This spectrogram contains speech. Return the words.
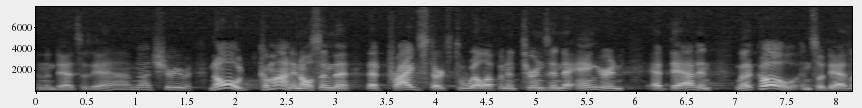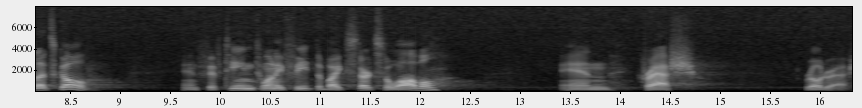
And then dad says, Yeah, I'm not sure you're. No, come on. And all of a sudden, the, that pride starts to well up and it turns into anger and, at dad and let go. And so dad lets go. And 15, 20 feet, the bike starts to wobble and crash, road rash.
